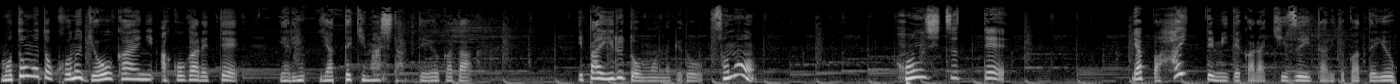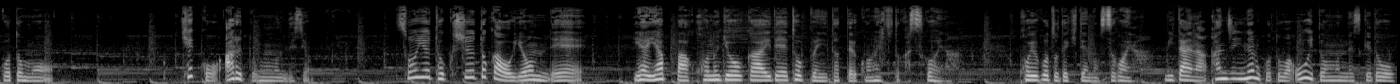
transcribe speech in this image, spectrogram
もともとこの業界に憧れてやりやってきましたっていう方いっぱいいると思うんだけどその本質ってやっぱ入ってみてから気づいたりとかっていうことも結構あると思うんですよ。そういう特集とかを読んでいややっぱこの業界でトップに立ってるこの人とかすごいな。こういうことできてんのすごいな。みたいな感じになることは多いと思うんですけど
